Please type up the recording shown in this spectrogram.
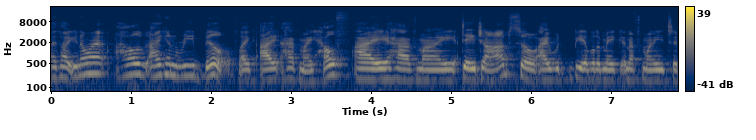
I thought, you know what? I'll, I can rebuild. Like, I have my health, I have my day job, so I would be able to make enough money to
